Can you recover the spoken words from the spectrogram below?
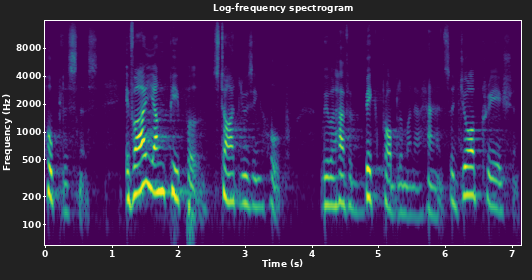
hopelessness. If our young people start losing hope, we will have a big problem on our hands. So, job creation.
